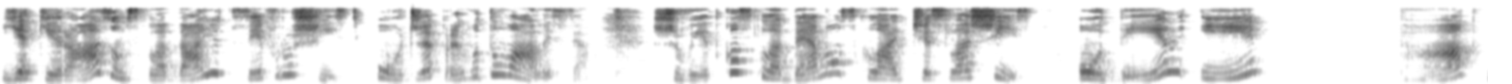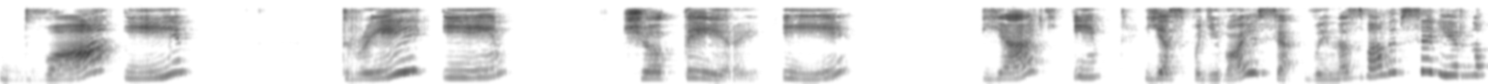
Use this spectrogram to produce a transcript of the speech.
які разом складають цифру 6. Отже, приготувалися. Швидко складемо склад числа 6. 1 і так, 2 і 3 і 4 і 5 і. Я сподіваюся, ви назвали все вірно.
